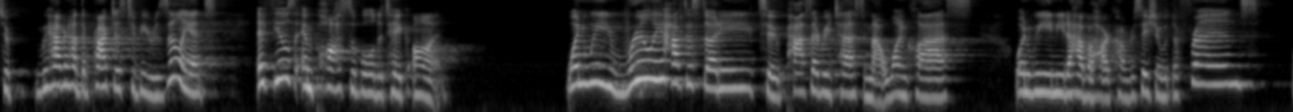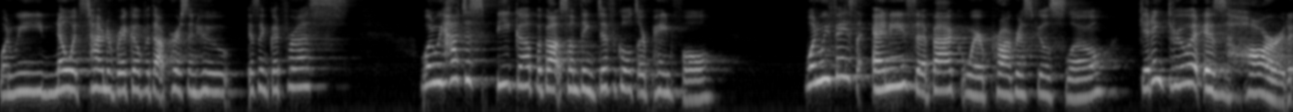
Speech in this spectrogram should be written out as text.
to we haven't had the practice to be resilient, it feels impossible to take on. When we really have to study to pass every test in that one class, when we need to have a hard conversation with a friend, when we know it's time to break up with that person who isn't good for us, when we have to speak up about something difficult or painful, when we face any setback where progress feels slow, Getting through it is hard,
